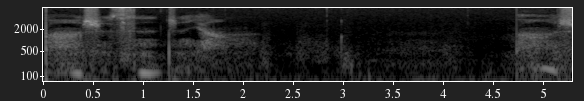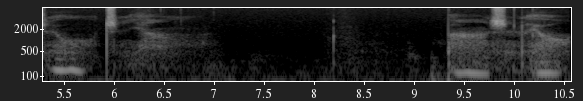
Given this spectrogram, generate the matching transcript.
八十四只羊。八十五。十六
